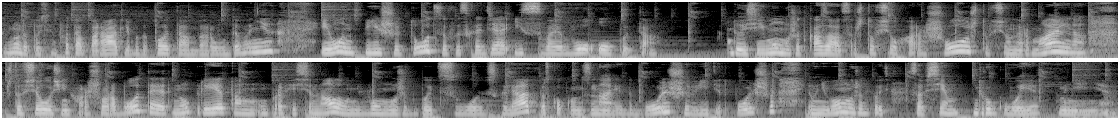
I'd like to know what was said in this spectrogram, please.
ну, допустим, фотоаппарат, либо какое-то оборудование, и он пишет отзыв, исходя из своего опыта. То есть ему может казаться, что все хорошо, что все нормально, что все очень хорошо работает, но при этом у профессионала у него может быть свой взгляд, поскольку он знает больше, видит больше, и у него может быть совсем другое мнение.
